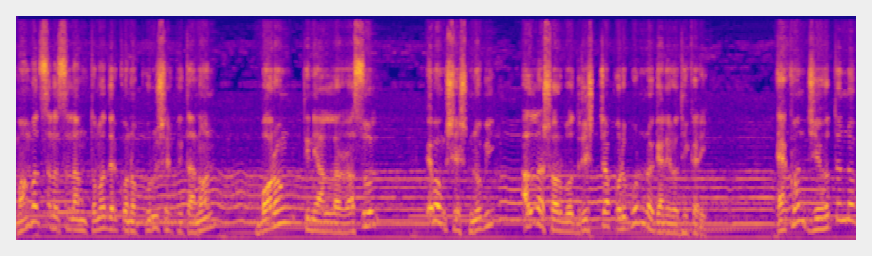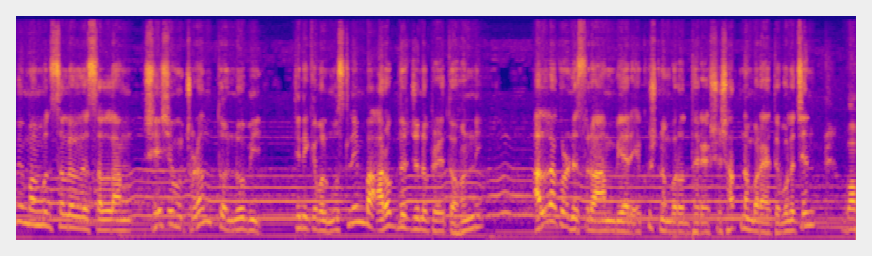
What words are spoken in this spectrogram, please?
মুহাম্মদ সাল্লাল্লাহু আলাইহি সাল্লাম তোমাদের কোনো পুরুষের পিতা নন বরং তিনি আল্লাহর রাসূল এবং শেষ নবী আল্লাহ সর্বদৃষ্টা পরিপূর্ণ জ্ঞানের অধিকারী। এখন যেহেতু নবী মোহাম্মদ সাল্লাহ সাল্লাম শেষ এবং চূড়ান্ত নবী তিনি কেবল মুসলিম বা আরবদের জন্য প্রেরিত হননি। আল্লাহ কোরআনে সূরা আম্বিয়ার 21 নম্বর একশো 107 নম্বর আয়াতে বলেছেন ওয়া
